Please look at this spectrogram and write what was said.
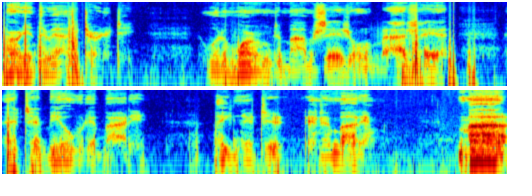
burning throughout eternity. What the worms, the Bible says on Isaiah, that to be over their body, eating it at their body. My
